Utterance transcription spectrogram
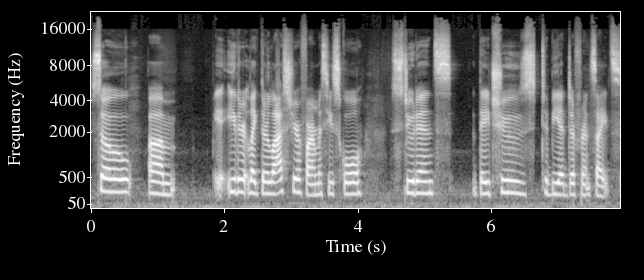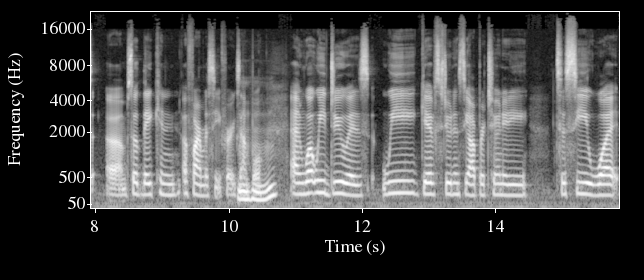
So, um, either like their last year of pharmacy school, students they choose to be at different sites, um, so they can a pharmacy, for example. And what we do is we give students the opportunity to see what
